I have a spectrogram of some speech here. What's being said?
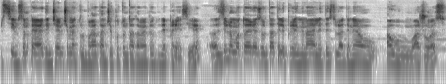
Simpson, care era din ce în ce mai tulburat, a început un tratament pentru depresie. Uh, Zilele următoare, rezultatele preliminare ale testului ADN au, au ajuns,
